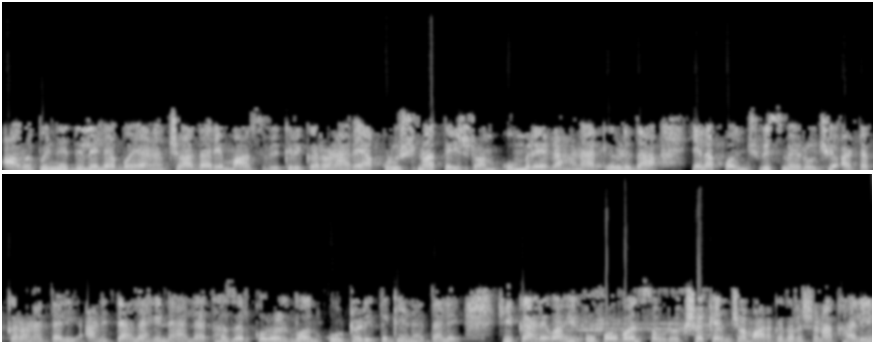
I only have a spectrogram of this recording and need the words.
आरोपींनी दिलेल्या बयानाच्या आधारे मांस विक्री करणाऱ्या कृष्णा तेजराम कुमरे राहणार इडदा याला पंचवीस मे रोजी अटक करण्यात आली आणि त्यालाही न्यायालयात हजर करून वन कोठडीत घेण्यात आले. ही कार्यवाही उपवन संरक्षक यांच्या मार्गदर्शनाखाली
